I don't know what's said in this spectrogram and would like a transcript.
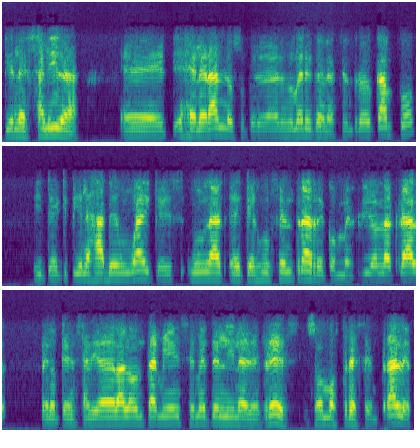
tiene salida eh, generando superioridades numéricas en el centro del campo y te, tienes a Ben White que es un eh, que es un central reconvertido en lateral pero que en salida de balón también se mete en línea de tres somos tres centrales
